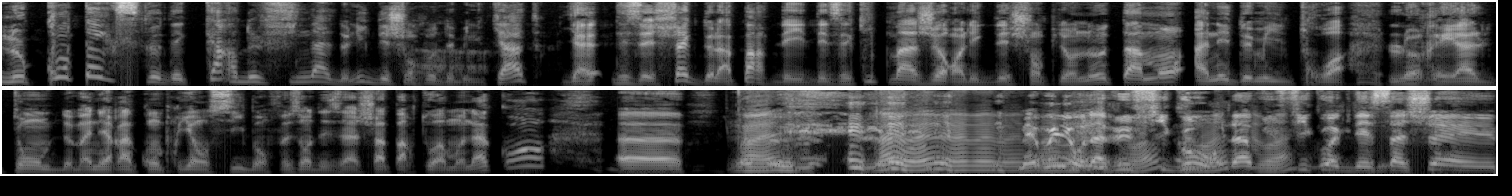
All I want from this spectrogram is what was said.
le contexte des quarts de finale de Ligue des Champions 2004, il y a des échecs de la part des, équipes majeures en Ligue des Champions, notamment année 2003. Le Real tombe de manière incompréhensible en faisant des achats partout à Monaco. Euh, ouais. mais oui, on a vu Figo, on a vu Figo avec des sachets.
